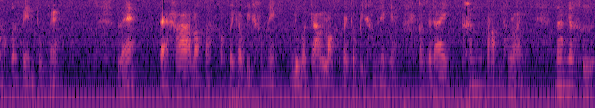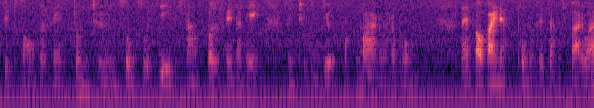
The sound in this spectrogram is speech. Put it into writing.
3เปอร์เซ็นต์ถูกไหมและ แต่ถ้าเราฝากเอาไว้กับบิตคัมเน็กหรือว่าการล็อกไว้กับบิตคัมเน็กเนี่ย เราจะได้ขั้นต่ำเท่าไหร่ นั่นก็คือ 12%จนถึงสูงสุด 23%นั่นเอง ซึ่งถือว่าเยอะมาก ๆ นะครับผม และต่อไปเนี่ย ผมก็จะอธิบายว่า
